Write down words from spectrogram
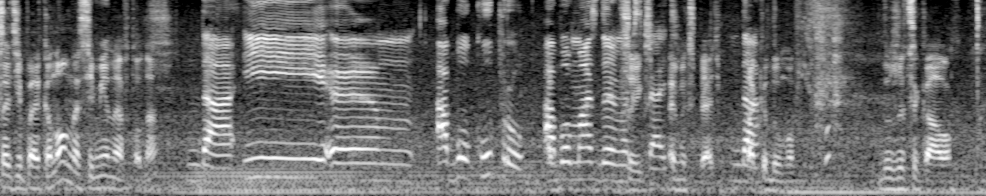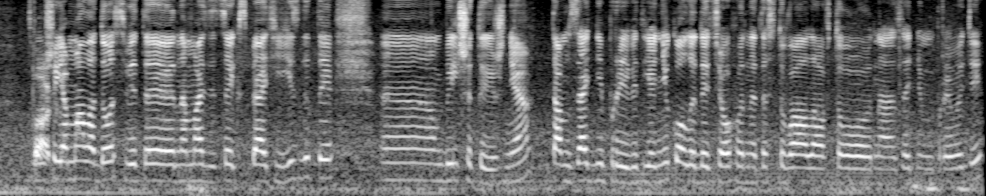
Це типу економне сімейне авто, да? Да. І ем, або Купру, або Mazda Це MX-5. MX5. Да. Так і думав. Дуже цікаво. Тому Так. що я мала досвід е, на Mazda CX-5 їздити е, більше тижня. Там задній привід. Я ніколи до цього не тестувала авто на задньому приводі.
